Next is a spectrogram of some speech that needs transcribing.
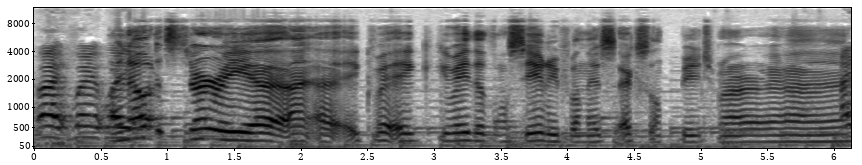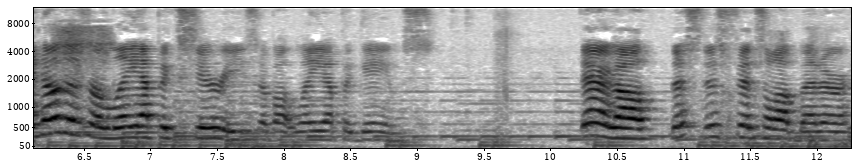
Right, wait, wait. I know the story. eh, ik, weet, ik weet dat er een serie van is. Excellent Beach, maar. eh, I know there's a Lay Epic series about Lay Epic games. There you go. This this fits a lot better.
